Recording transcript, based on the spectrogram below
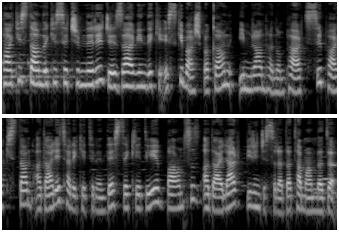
Pakistan'daki seçimleri cezaevindeki eski başbakan İmran Han'ın partisi Pakistan Adalet Hareketi'nin desteklediği bağımsız adaylar birinci sırada tamamladı.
